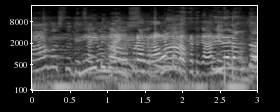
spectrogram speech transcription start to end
బాగా వస్తుంది నీట్గా ఇప్పుడు ఒక రౌండ్ ఒకటి కానీ పిల్లలంతా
